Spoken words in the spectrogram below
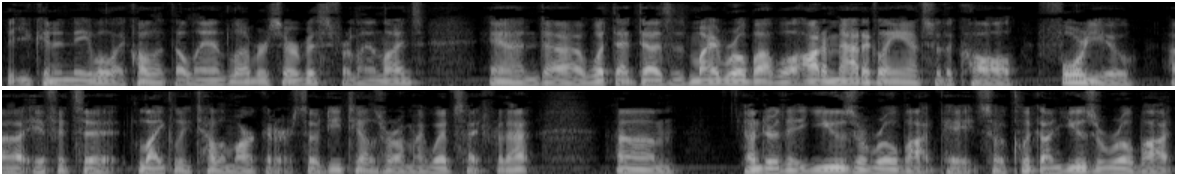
that you can enable. I call it the landlubber service for landlines. And uh, what that does is my robot will automatically answer the call for you uh, if it's a likely telemarketer. So details are on my website for that um, under the Use a Robot page. So click on Use a Robot,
